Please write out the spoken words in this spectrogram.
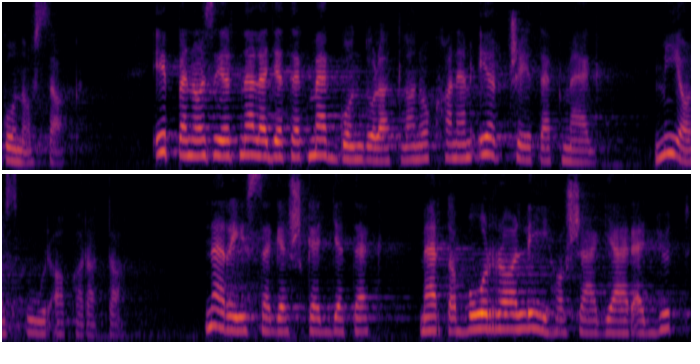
gonoszak. Éppen azért ne legyetek meggondolatlanok, hanem értsétek meg, mi az Úr akarata. Ne részegeskedjetek, mert a borral léhaság jár együtt,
